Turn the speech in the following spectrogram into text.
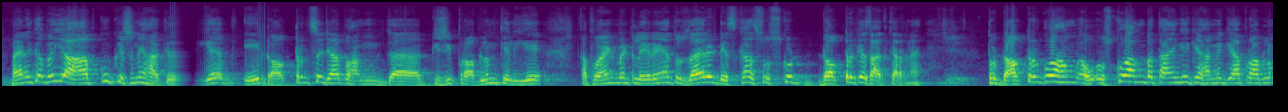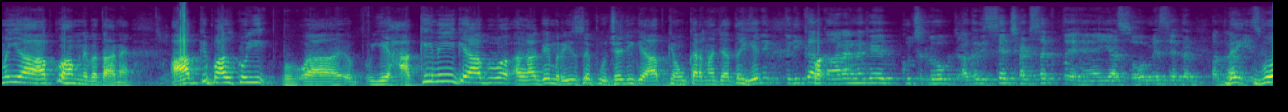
میں نے کہا بھائی آپ کو کس نے حق دیا ایک ڈاکٹر سے جب ہم کسی پرابلم کے لیے اپوائنٹمنٹ لے رہے ہیں تو ظاہر ڈسکس اس کو ڈاکٹر کے ساتھ کرنا ہے۔ جی۔ تو ڈاکٹر کو ہم اس کو ہم بتائیں گے کہ ہمیں کیا پرابلم ہے یا آپ کو ہم نے بتانا ہے۔ آپ کے پاس کوئی یہ حق ہی نہیں کہ آپ آگے مریض سے پوچھے جی کہ آپ کیوں کرنا چاہتے ہیں؟ یہ طریقہ کار ہے کہ کچھ لوگ اگر اس سے چھٹ سکتے ہیں یا سو میں سے اگر نہیں وہ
